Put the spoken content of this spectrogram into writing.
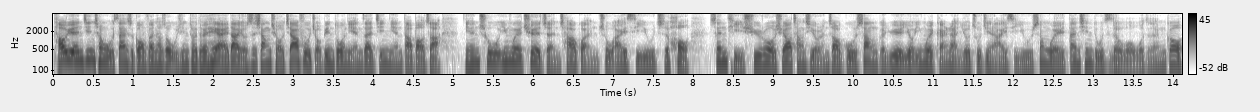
桃园金城武三十公分，他说五星推推黑癌大有事相求，家父久病多年，在今年大爆炸，年初因为确诊插管住 ICU 之后，身体虚弱，需要长期有人照顾，上个月又因为感染又住进了 ICU，身为单亲独子的我，我只能够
